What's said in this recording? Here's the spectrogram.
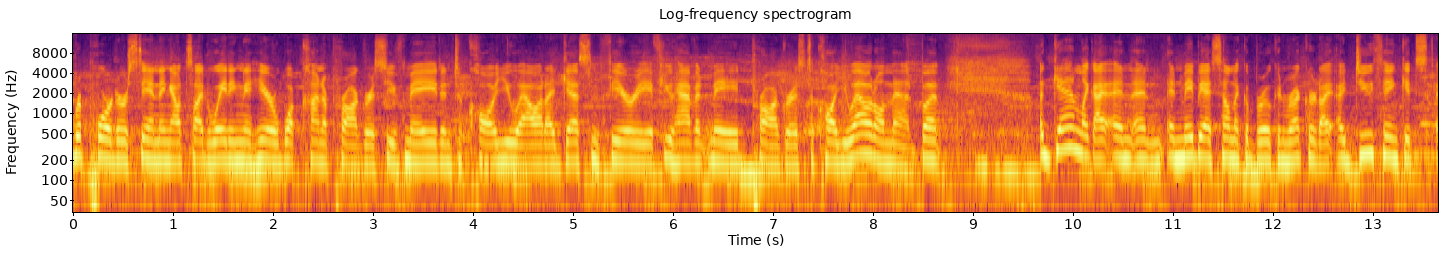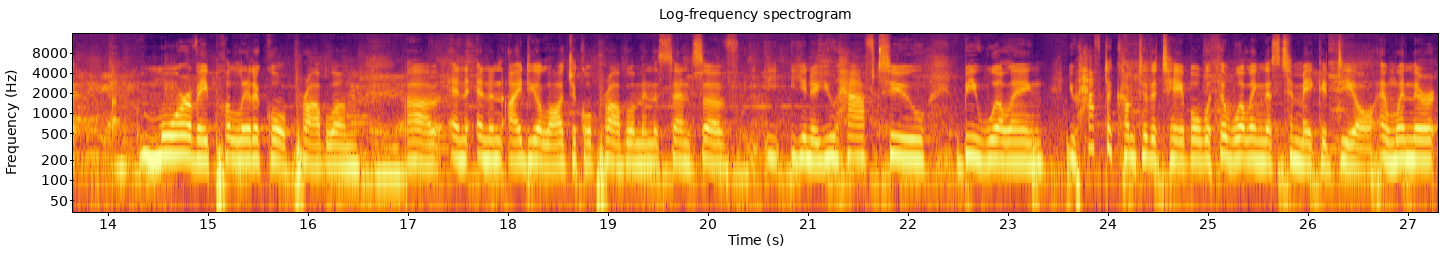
reporters standing outside waiting to hear what kind of progress you've made and to call you out. I guess in theory, if you haven't made progress, to call you out on that. But again, like I and, and, and maybe I sound like a broken record. I, I do think it's more of a political problem uh, and, and an ideological problem in the sense of you know you have to be willing, you have to come to the table with the willingness to make a deal, and when they're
